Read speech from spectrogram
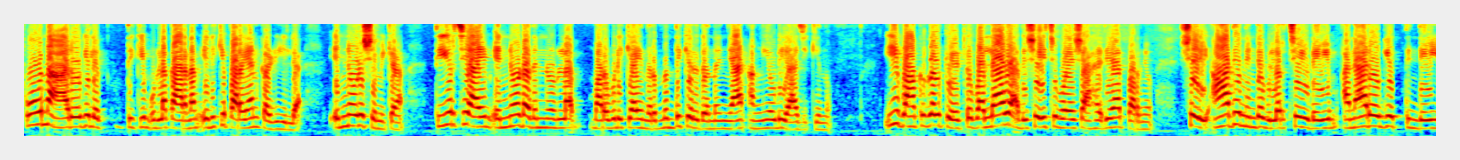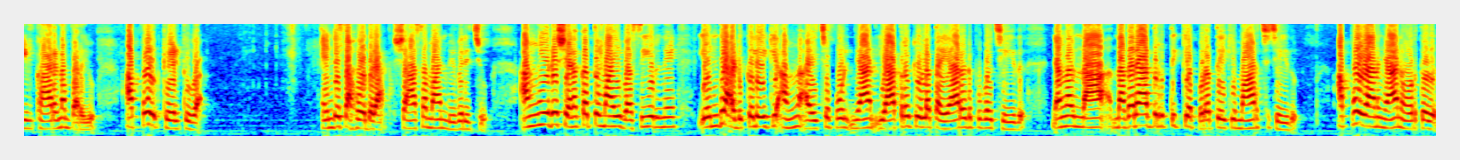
പൂർണ ആരോഗ്യലബ്ധിക്കും ഉള്ള കാരണം എനിക്ക് പറയാൻ കഴിയില്ല. എന്നോട് ക്ഷമിക്കണം. തീർച്ചയായും എന്നോട് അതിനുള്ള മറുപടിക്കായി നിർബന്ധിക്കരുതെന്ന് ഞാൻ അങ്ങയോട് യാചിക്കുന്നു. ഈ വാക്കുകൾ കേട്ട് വല്ലാതെ അതിശയിച്ചു പോയ ഷഹരിയാർ പറഞ്ഞു ശരി ആദ്യം നിന്റെ വിളർച്ചയുടെയും അനാരോഗ്യത്തിന്റെയും കാരണം പറയൂ. അപ്പോൾ കേൾക്കുക. എന്റെ സഹോദര ഷാസമാൻ വിവരിച്ചു അങ്ങയുടെ ക്ഷണക്കത്തുമായി വസീറിനെ എന്റെ അടുക്കലേക്ക് അങ്ങ് അയച്ചപ്പോൾ ഞാൻ യാത്രയ്ക്കുള്ള തയ്യാറെടുപ്പുകൾ ചെയ്ത് ഞങ്ങൾ നഗരാതിർത്തിക്ക് പുറത്തേക്ക് മാർച്ച് ചെയ്തു. അപ്പോഴാണ് ഞാൻ ഓർത്തത്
